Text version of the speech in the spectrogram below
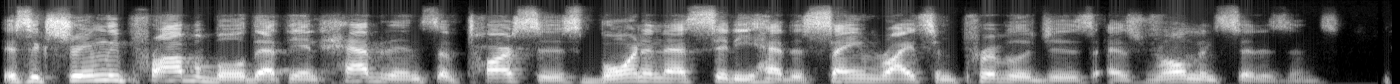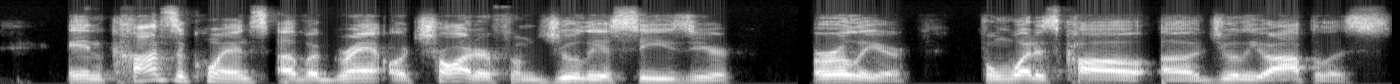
It's extremely probable that the inhabitants of Tarsus, born in that city, had the same rights and privileges as Roman citizens. In consequence of a grant or charter from Julius Caesar earlier from what is called uh, Juliopolis.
